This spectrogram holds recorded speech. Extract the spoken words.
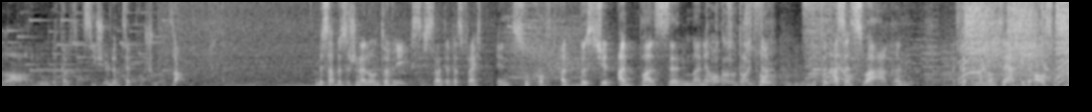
So, du bekommst jetzt die schönen Temposchuhe. So. Du bist ein bisschen schneller unterwegs. Ich sollte das vielleicht in Zukunft ein bisschen anpassen, meine Ausrüstung mit den Accessoires. Da könnte man noch sehr viel rausholen.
